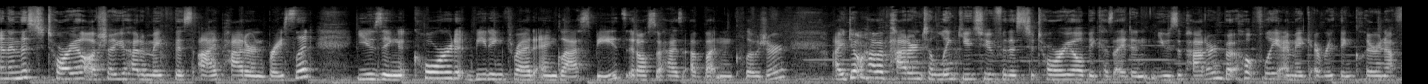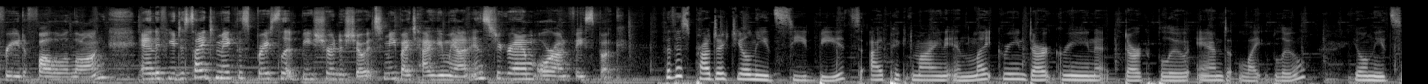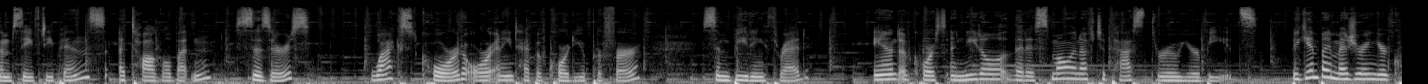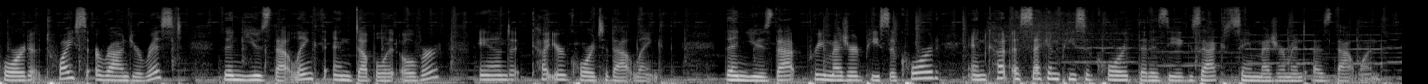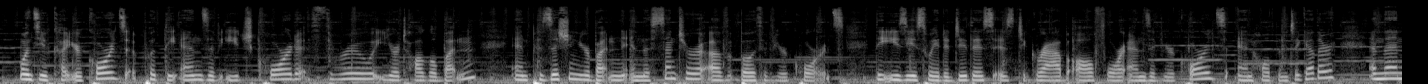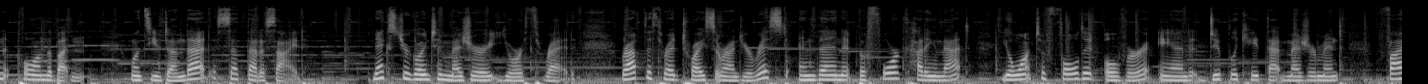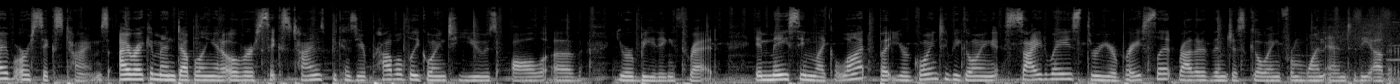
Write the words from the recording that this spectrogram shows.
and in this tutorial I'll show you how to make this eye pattern bracelet using cord, beading thread, and glass beads. It also has a button closure. I don't have a pattern to link you to for this tutorial because I didn't use a pattern, but hopefully I make everything clear enough for you to follow along. And if you decide to make this bracelet, be sure to show it to me by tagging me on Instagram or on Facebook. For this project, you'll need seed beads. I picked mine in light green, dark green, dark blue, and light blue. You'll need some safety pins, a toggle button, scissors, waxed cord or any type of cord you prefer, some beading thread, and of course a needle that is small enough to pass through your beads. Begin by measuring your cord twice around your wrist, then use that length and double it over, and cut your cord to that length. Then use that pre measured piece of cord and cut a second piece of cord that is the exact same measurement as that one. Once you've cut your cords, put the ends of each cord through your toggle button and position your button in the center of both of your cords. The easiest way to do this is to grab all four ends of your cords and hold them together and then pull on the button. Once you've done that, set that aside. Next, you're going to measure your thread. Wrap the thread twice around your wrist and then before cutting that, you'll want to fold it over and duplicate that measurement five or six times. I recommend doubling it over six times because you're probably going to use all of your beading thread. It may seem like a lot, but you're going to be going sideways through your bracelet rather than just going from one end to the other.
